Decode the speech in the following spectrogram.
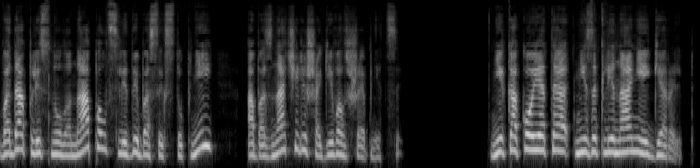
вода плеснула на пол, следы босых ступней обозначили шаги волшебницы. Никакое это не заклинание, Геральт,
